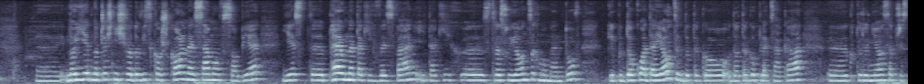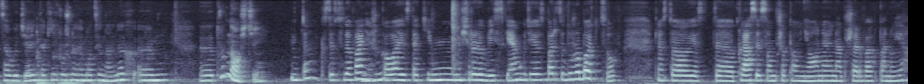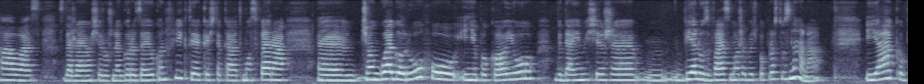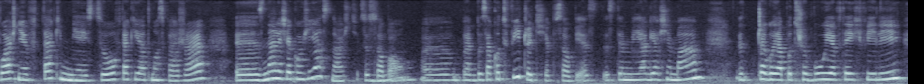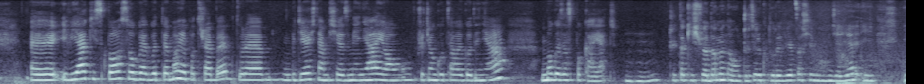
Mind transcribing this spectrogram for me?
Y, No i jednocześnie środowisko szkolne samo w sobie jest y, pełne takich wyzwań i takich stresujących momentów, jakby dokładających do tego, do tego plecaka, y, który niosę przez cały dzień, takich różnych emocjonalnych em, y, trudności. No Tak, zdecydowanie. Mhm. Szkoła jest takim środowiskiem, gdzie jest bardzo dużo bodźców. Często jest, e, klasy są przepełnione, na przerwach panuje hałas, zdarzają się różnego rodzaju konflikty, jakaś taka atmosfera e, ciągłego ruchu i niepokoju. Wydaje mi się, że mm, wielu z Was może być po prostu znana. I jak właśnie w takim miejscu, w takiej atmosferze znaleźć jakąś jasność ze Mhm. sobą, y, jakby zakotwiczyć się w sobie z, z tym, jak ja się mam, y, czego ja potrzebuję w tej chwili y, i w jaki sposób jakby te moje potrzeby, które gdzieś tam się zmieniają w przeciągu całego dnia, mogę zaspokajać. Mhm. Czyli taki świadomy nauczyciel, który wie, co się dzieje i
